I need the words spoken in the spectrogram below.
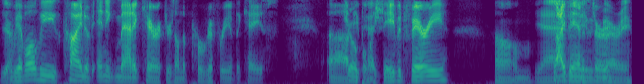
Yeah. so we have all these kind of enigmatic characters on the periphery of the case. Uh, Joe people like David Ferrie, um, Yeah. Guy David Banister. Ferrie.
